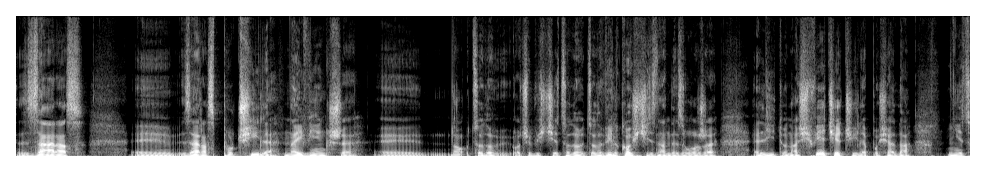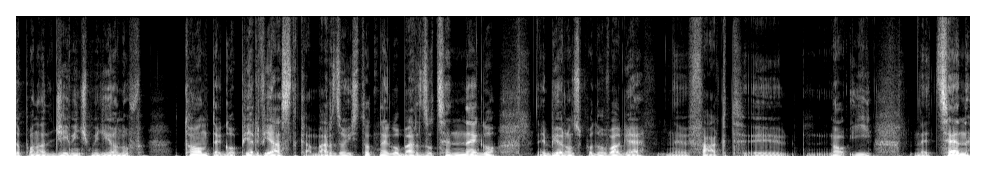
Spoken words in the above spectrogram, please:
zaraz Y, zaraz po Chile największe, y, no co do, oczywiście co do, co do wielkości znane złoże litu na świecie. Chile posiada nieco ponad 9 milionów ton tego pierwiastka, bardzo istotnego, bardzo cennego, biorąc pod uwagę y, fakt no i cen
